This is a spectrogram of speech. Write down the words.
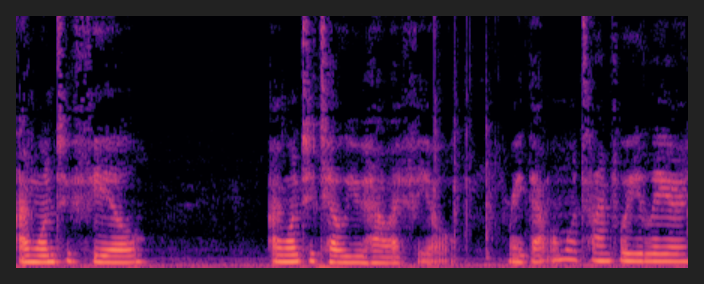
I want to feel, I want to tell you how I feel. Read that one more time for you, Leo.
